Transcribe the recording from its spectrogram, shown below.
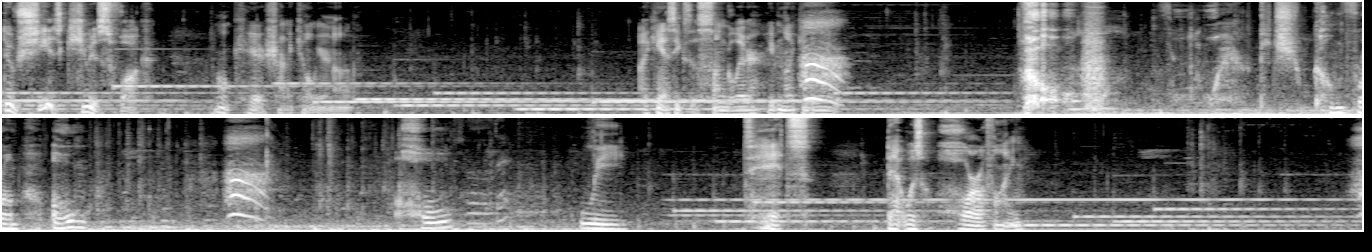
Dude, she is cute as fuck. I don't care if she's trying to kill me or not. I can't see because of the sun glare, even though I can't. Where did you come from? Oh. Oh. Holy tits. That was horrifying.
